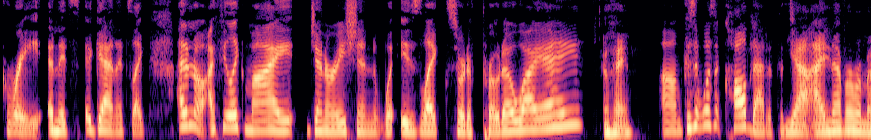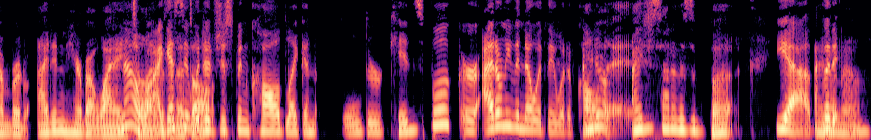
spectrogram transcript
great and it's again it's like i don't know i feel like my generation is like sort of proto ya okay. um because it wasn't called that at the Yeah, time Yeah, I never remembered. I didn't hear about YA. no I, i guess it would have just been called like an older kids book or i don't even know what they would have called don't- it I just thought it was a book. yeah I but don't it-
